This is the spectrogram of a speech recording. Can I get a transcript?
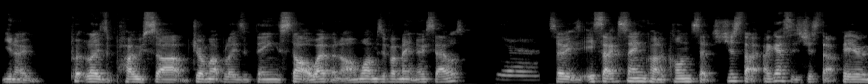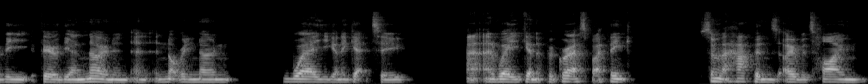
You know, put loads of posts up, drum up loads of things, start a webinar. And what happens if I make no sales? Yeah. So it's, it's that same kind of concept. It's just that I guess it's just that fear of the fear of the unknown and and, and not really knowing where you're going to get to and, and where you're going to progress. But I think something that happens over time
